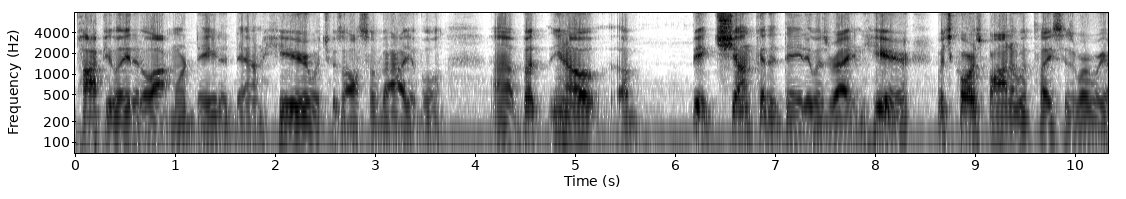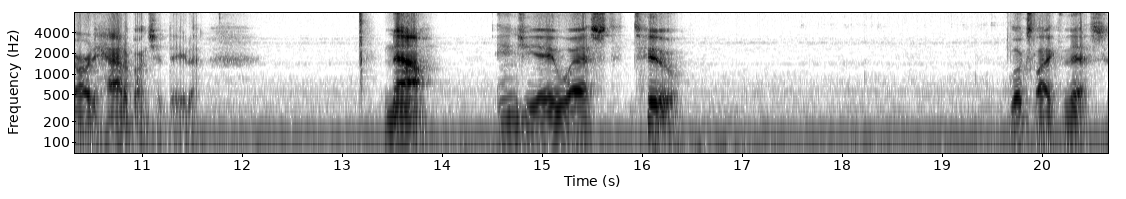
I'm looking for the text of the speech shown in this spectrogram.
populated a lot more data down here which was also valuable. Uh, but you know a big chunk of the data was right in here which corresponded with places where we already had a bunch of data. Now NGA West 2 looks like this.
